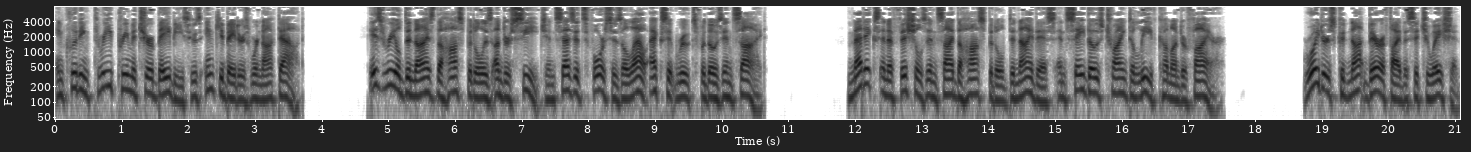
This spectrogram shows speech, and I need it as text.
including three premature babies whose incubators were knocked out. Israel denies the hospital is under siege and says its forces allow exit routes for those inside. Medics and officials inside the hospital deny this and say those trying to leave come under fire. Reuters could not verify the situation.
